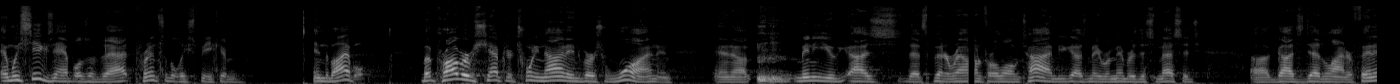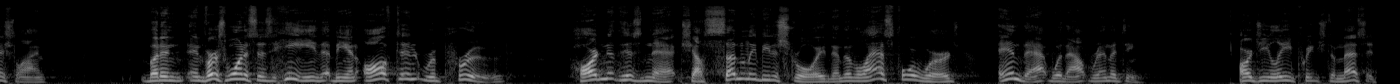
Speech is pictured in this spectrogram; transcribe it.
And we see examples of that, principally speaking, in the Bible. But Proverbs chapter 29 and verse 1, and and uh, many of you guys that's been around for a long time, you guys may remember this message, uh, God's deadline or finish line. But in, in verse 1, it says, He that being often reproved, hardeneth his neck, shall suddenly be destroyed. And then the last four words, and that without remedy. R.G. Lee preached a message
